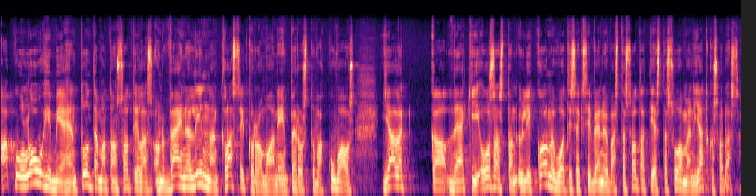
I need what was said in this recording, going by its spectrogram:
Aku Louhimiehen tuntematon sotilas on Väinö Linnan klassikkoromaaniin perustuva kuvaus jalkaväki-osaston yli kolmevuotiseksi venyvästä sotatiestä Suomen jatkosodassa.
